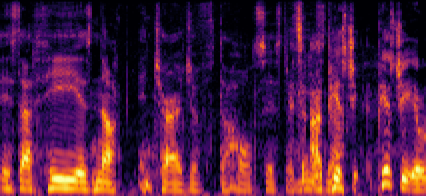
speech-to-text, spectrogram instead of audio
is that he is not in charge of the whole system. It's He's not. PSG. PSG are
